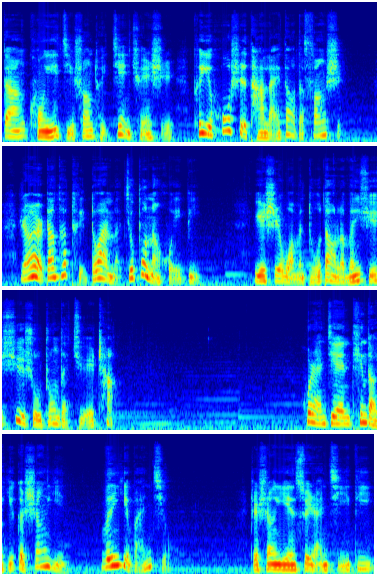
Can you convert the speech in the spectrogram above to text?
当孔乙己双腿健全时，可以忽视他来到的方式；然而，当他腿断了，就不能回避。于是，我们读到了文学叙述中的绝唱。忽然间，听到一个声音：“温一碗酒。”这声音虽然极低，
